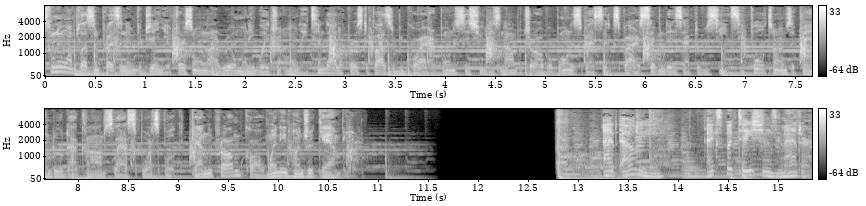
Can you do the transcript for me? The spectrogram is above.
21 plus and present in Virginia. First online real money wager only. $10 first deposit required. Bonus issued is non-withdrawable bonus bets that expires seven days after receipt. See full terms at fanduel.com slash sportsbook. Gambling problem? Call 1-800-GAMBLER. At Audi, expectations matter.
